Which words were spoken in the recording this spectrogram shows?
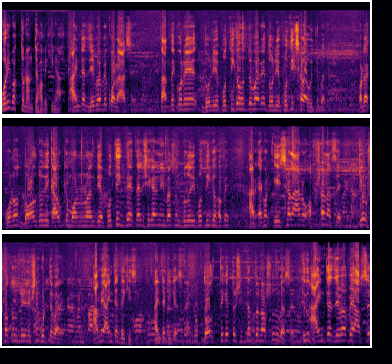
পরিবর্তন আনতে হবে কিনা? আইনটা যেভাবে করা আছে তাতে করে দলীয় প্রতীকও হতে পারে দলীয় প্রতীক ছাড়া হতে পারে। অর্থাৎ কোনো দল যদি কাউকে মনোনয়ন দিয়ে প্রতীক দেয় তাহলে সেখানে নির্বাচন দলীয় প্রতীকে হবে। আর এখন এছাড়া আরও অপশান আছে কেউ স্বতন্ত্র ইলেকশন করতে পারে। আমি আইনটা দেখেছি আইনটা ঠিক আছে। দল থেকে তো সিদ্ধান্ত নেওয়ার সুযোগ আছে। আইনটা যেভাবে আছে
